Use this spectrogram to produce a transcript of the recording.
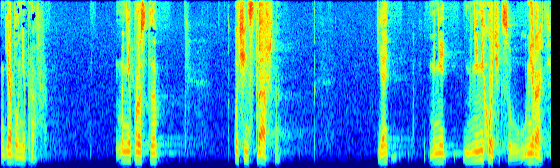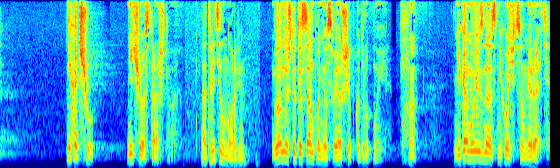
Я был неправ. Мне просто очень страшно. Я мне мне не хочется умирать. Не хочу. Ничего страшного, ответил Норвин. Главное, что ты сам понял свою ошибку, друг мой. Хм. Никому из нас не хочется умирать,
